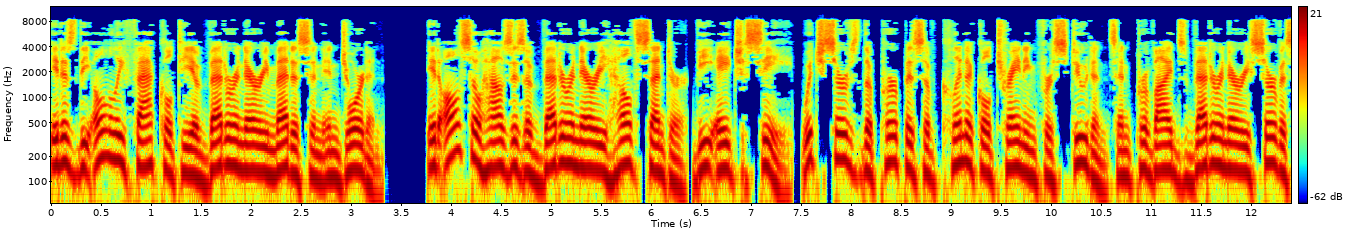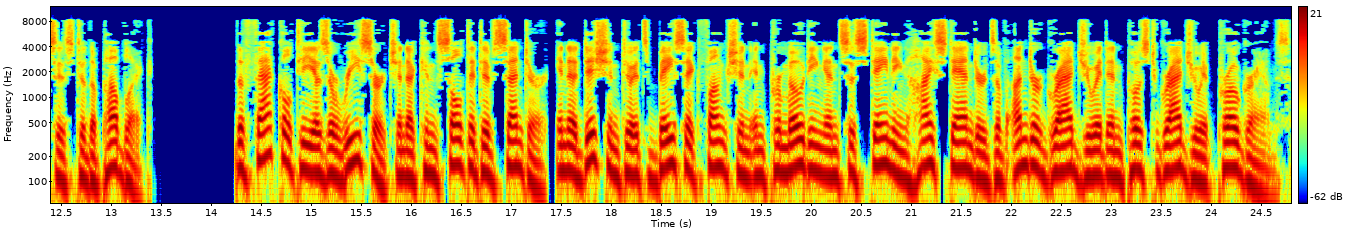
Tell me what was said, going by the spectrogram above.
It is the only faculty of veterinary medicine in Jordan. It also houses a Veterinary Health Center which serves the purpose of clinical training for students and provides veterinary services to the public. The faculty is a research and a consultative center, in addition to its basic function in promoting and sustaining high standards of undergraduate and postgraduate programs.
